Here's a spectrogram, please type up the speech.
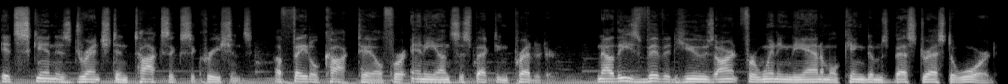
Its skin is drenched in toxic secretions, a fatal cocktail for any unsuspecting predator. Now these vivid hues aren't for winning the animal kingdom's best-dressed award.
